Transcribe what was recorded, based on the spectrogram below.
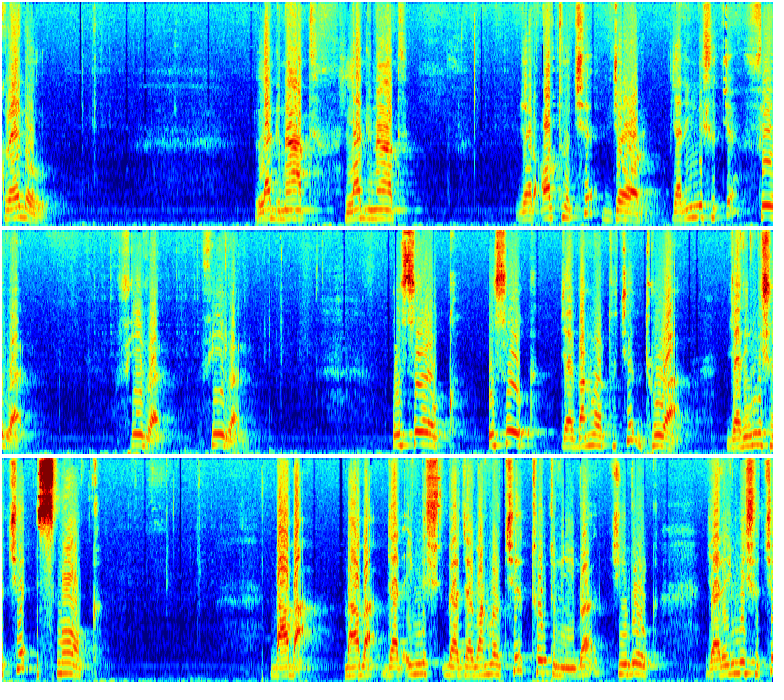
ক্র্যাডল লগ্নাথ লগ্নাথ যার অর্থ হচ্ছে জ্বর, যার ইংলিশ হচ্ছে ফিভার ফিভার ফিভার উসুক উসুক যার বাংলা অর্থ হচ্ছে ধোঁয়া যার ইংলিশ হচ্ছে স্মোক বাবা বাবা, যার ইংলিশ বা যার বাংলা হচ্ছে থুতনি বা চিবুক, যার ইংলিশ হচ্ছে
